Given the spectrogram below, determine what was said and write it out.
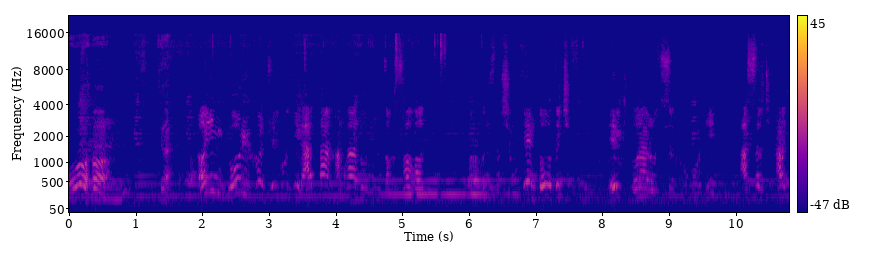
оо за. Ноён өөрийнхөө цэргүүдийг ардаа хамгаалуулан зогсоогоод дөрвөн төшөмдөө дуудаж эрг дураар үтсэн хүмүүнийг асарч харж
